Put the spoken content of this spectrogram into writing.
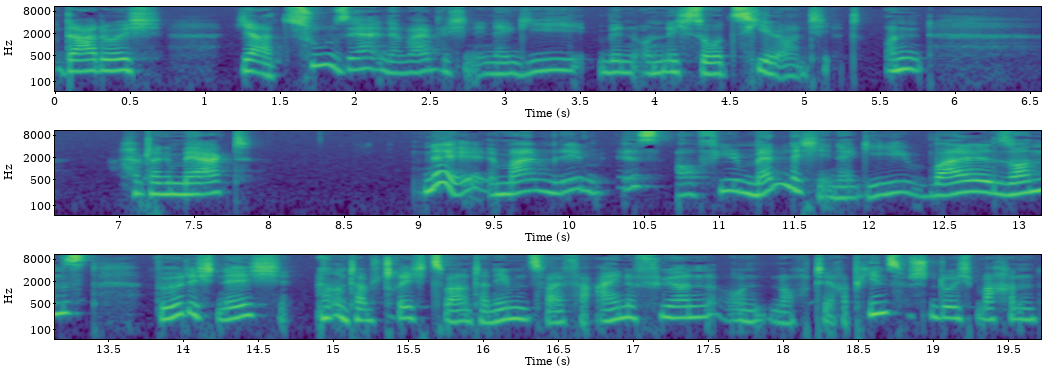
dadurch ja zu sehr in der weiblichen Energie bin und nicht so zielorientiert. Und habe dann gemerkt, nee, in meinem Leben ist auch viel männliche Energie, weil sonst würde ich nicht unterm Strich zwei Unternehmen, zwei Vereine führen und noch Therapien zwischendurch machen,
